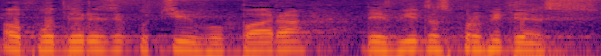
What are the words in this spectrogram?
ao Poder Executivo para devidas providências.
